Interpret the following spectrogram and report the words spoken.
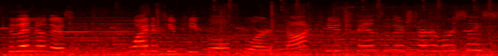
Because I know there's quite a few people who are not huge fans of their starter horses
